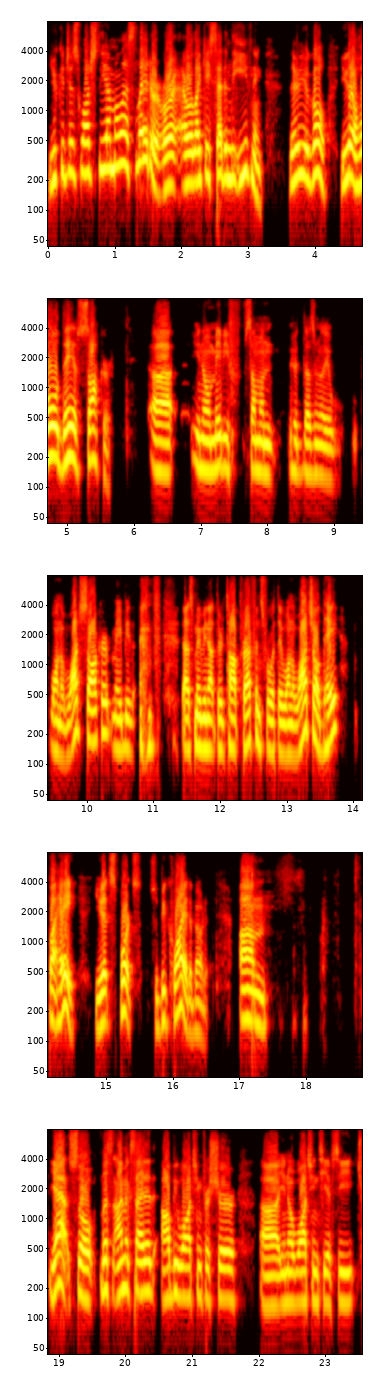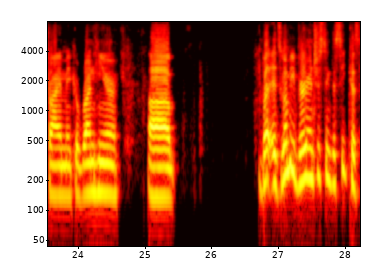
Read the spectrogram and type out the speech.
you could just watch the MLS later, or, or like I said, in the evening. There you go. You get a whole day of soccer. Uh, you know, maybe someone who doesn't really want to watch soccer, maybe that's maybe not their top preference for what they want to watch all day. But hey, you get sports, so be quiet about it. Um, yeah. So listen, I'm excited. I'll be watching for sure. Uh, you know, watching TFC try and make a run here. Uh, but it's going to be very interesting to see because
